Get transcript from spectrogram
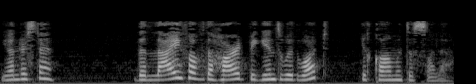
You understand? The life of the heart begins with what? Iqamat salah.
